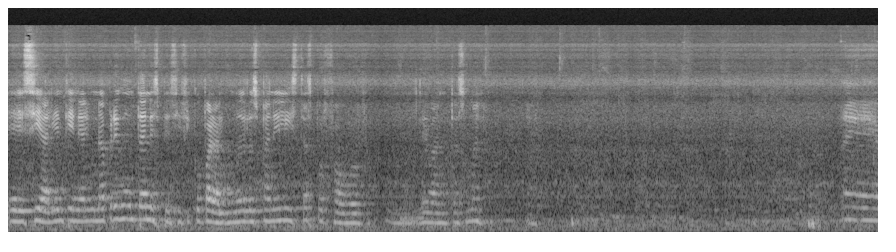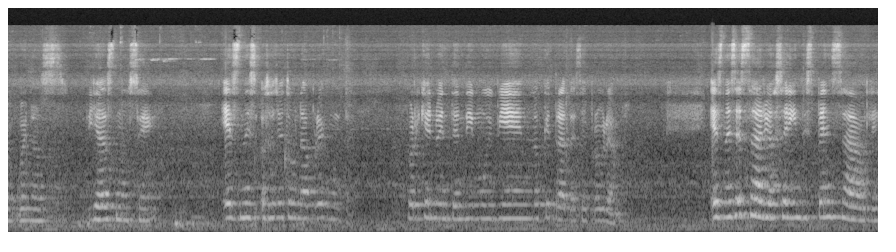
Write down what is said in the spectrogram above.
Eh, si alguien tiene alguna pregunta en específico para alguno de los panelistas, por favor, levanta su mano. Eh, buenos días, no sé. Es, o sea, yo tengo una pregunta, porque no entendí muy bien lo que trata este programa. ¿Es necesario hacer indispensable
